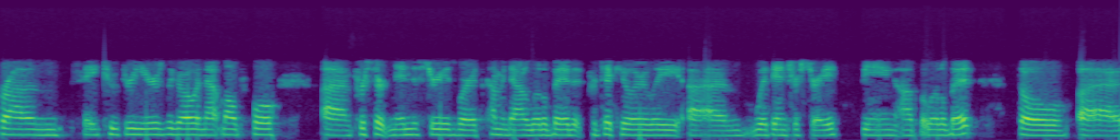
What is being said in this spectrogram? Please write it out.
from say two, three years ago in that multiple um, for certain industries where it's coming down a little bit, particularly um, with interest rates being up a little bit. So uh,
